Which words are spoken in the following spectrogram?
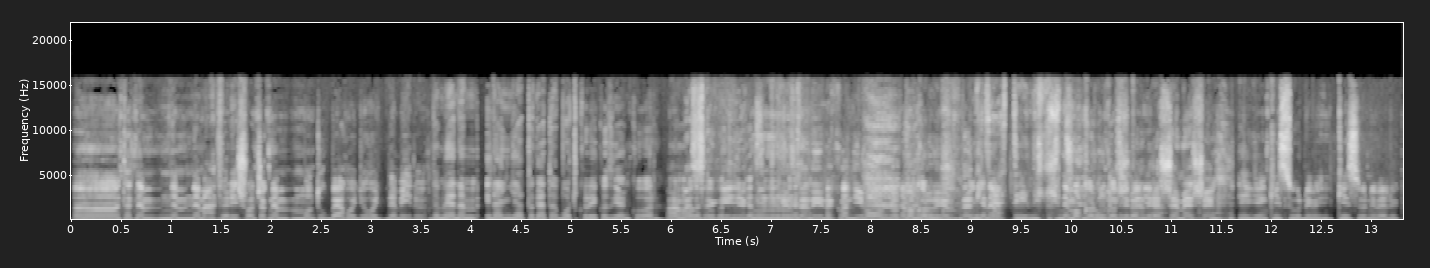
tehát nem, nem, nem átverés van, csak nem mondtuk be, hogy, hogy nem élő. De miért nem irányítjátok át a bocskorékhoz ilyenkor? Hát mert szegények úgy kezdenének annyi Nem hallgatóval, akarunk, érted? igen, nem, nem akarunk azért annyira. SMS-ek. Igen, kiszúrni, kiszúrni velük.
